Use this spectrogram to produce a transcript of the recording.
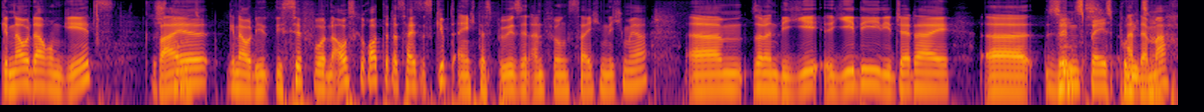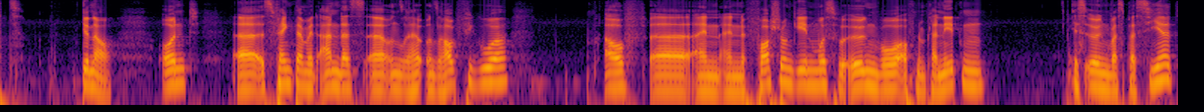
Genau darum geht's. ist Weil, genau, die, die Sith wurden ausgerottet, das heißt, es gibt eigentlich das Böse in Anführungszeichen nicht mehr, ähm, sondern die Je Jedi, die Jedi äh, Sind sind, an der Macht. Genau. Und äh, es fängt damit an, dass äh, unsere, unsere Hauptfigur auf äh, ein, eine Forschung gehen muss, wo irgendwo auf einem Planeten ist irgendwas passiert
